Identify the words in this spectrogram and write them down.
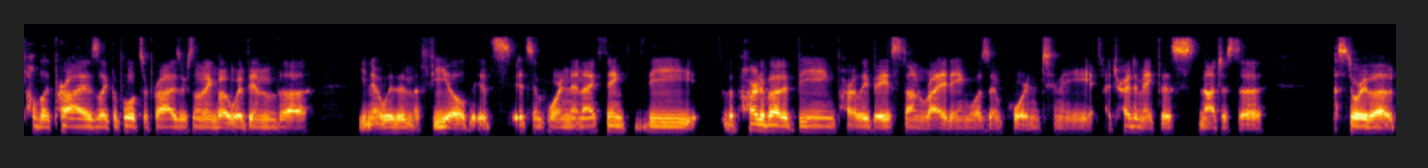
public prize like the pulitzer prize or something but within the you know within the field it's it's important and i think the the part about it being partly based on writing was important to me i tried to make this not just a, a story about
